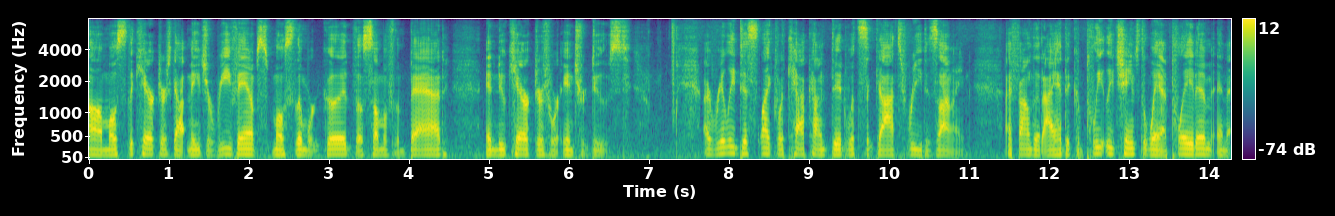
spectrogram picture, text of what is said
Uh, most of the characters got major revamps. Most of them were good, though some of them bad, and new characters were introduced. I really disliked what Capcom did with Sagat's redesign. I found that I had to completely change the way I played him, and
